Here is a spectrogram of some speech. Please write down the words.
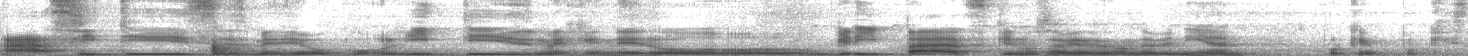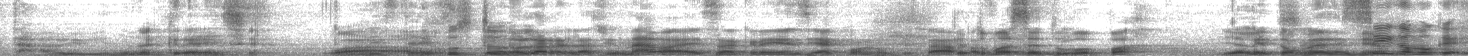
asitis, me dio colitis, me generó gripas que no sabía de dónde venían. ¿Por qué? Porque estaba viviendo una creencia. Justo. Y no la relacionaba esa creencia con lo que estaba que tomaste de tu papá. Ya le tomé de Sí, como que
